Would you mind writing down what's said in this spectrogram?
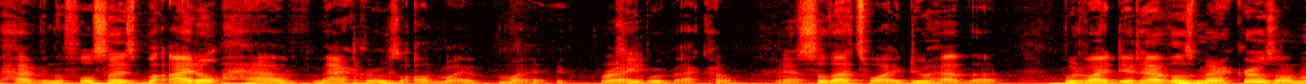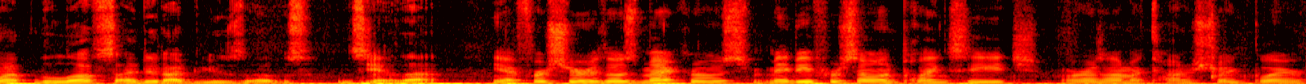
having the full size. But I don't have macros on my my Right. keyboard back home. Yeah. So that's why I do have that. But if I did have those macros on my the left side, dude, I'd use those instead of that. Yeah, for sure. Those macros, maybe for someone playing Siege, whereas I'm a Counter Strike player,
